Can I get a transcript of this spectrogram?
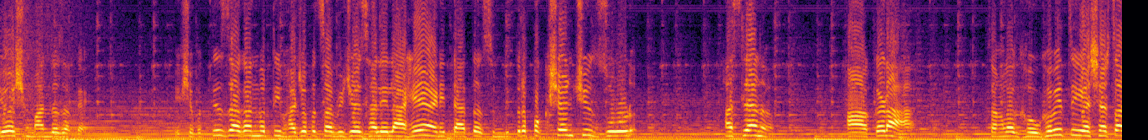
यश मानलं जात आहे. एकशे बत्तीस जागांवरती भाजपचा विजय झालेला आहे आणि त्यातच मित्रपक्षांची जोड असल्यानं हा आकडा चांगला घवघवीत यशाचा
